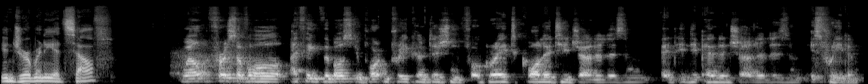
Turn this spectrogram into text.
in Germany itself? Well, first of all, I think the most important precondition for great quality journalism and independent journalism is freedom.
